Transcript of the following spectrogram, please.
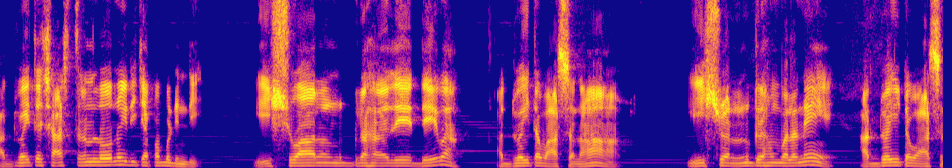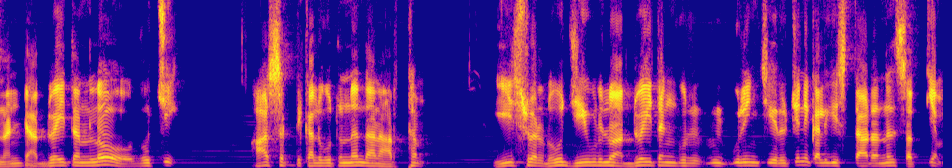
అద్వైత శాస్త్రంలోనూ ఇది చెప్పబడింది. ఈశ్వరానుగ్రహదే దేవ అద్వైత వాసన. ఈశ్వర అనుగ్రహం వలనే అద్వైత వాసన అంటే అద్వైతంలో రుచి ఆసక్తి కలుగుతుందని దాని అర్థం. ఈశ్వరుడు జీవుడిలో అద్వైతం గురించి రుచిని కలిగిస్తాడన్నది సత్యం.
